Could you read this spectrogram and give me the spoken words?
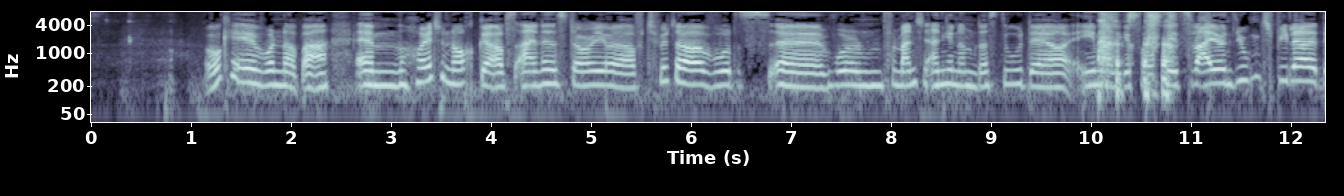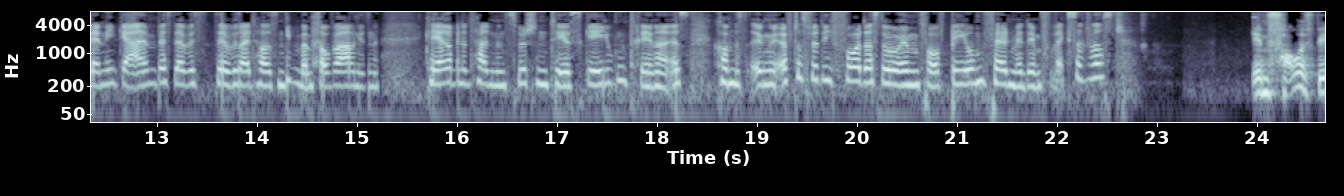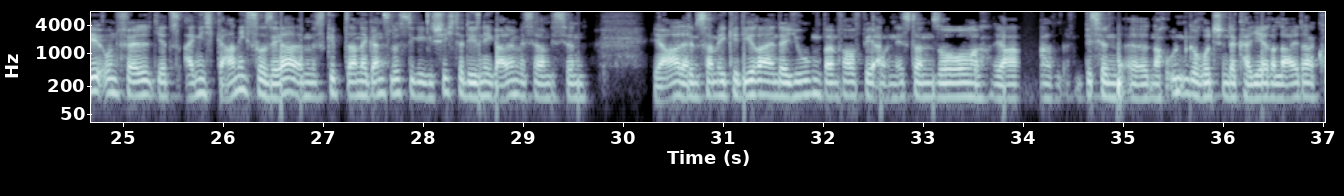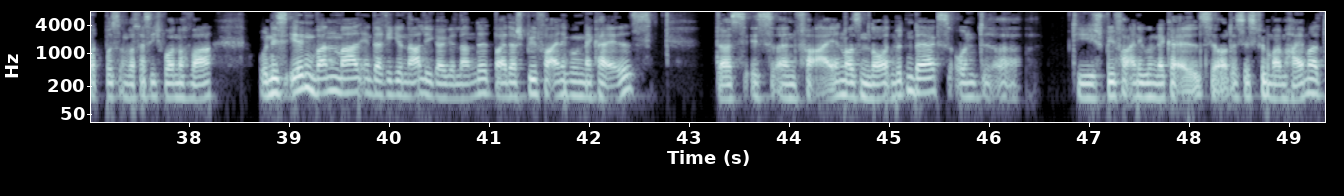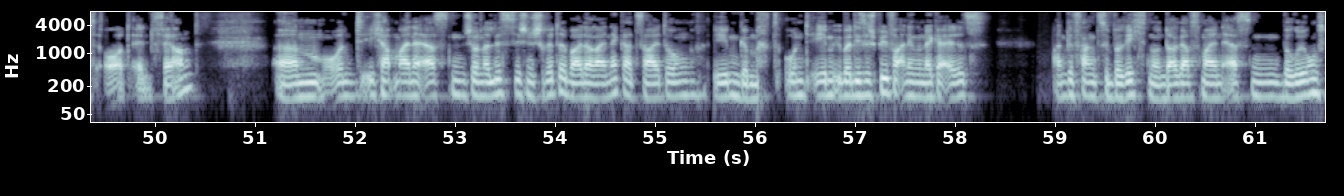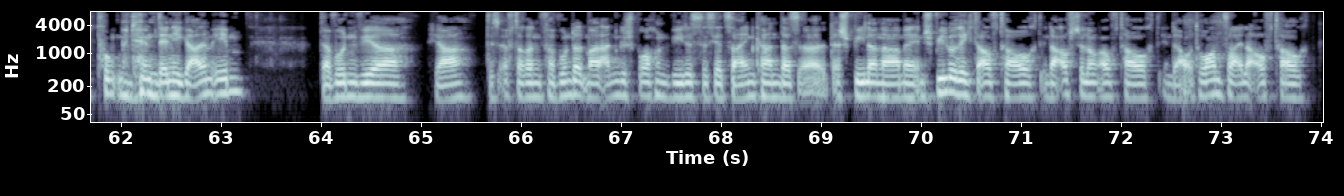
Okay, wunderbar. Ähm, heute noch gab es eine Story auf Twitter, wo das äh, wohl von manchen angenommen, dass du der ehemalige VfB 2 und Jugendspieler Danny Galm bist, der bis, der bis 2007 beim VfB war und jetzt eine Karriere beendet hat und inzwischen TSG Jugendtrainer ist. Kommt es irgendwie öfters für dich vor, dass du im VfB-Umfeld mit dem verwechselt wirst? Im VfB-Umfeld jetzt eigentlich gar nicht so sehr. Ähm, es gibt da eine ganz lustige Geschichte. Die Galm ist ja ein bisschen ja, der Sami Kedira in der Jugend beim VfB und ist dann so, ja, ein bisschen äh, nach unten gerutscht in der Karriere leider, Cottbus und was weiß ich, wo er noch war. Und ist irgendwann mal in der Regionalliga gelandet bei der Spielvereinigung Neckar-Els. Das ist ein Verein aus dem Norden Württembergs und äh, die Spielvereinigung Neckar-Els, ja, das ist für meinem Heimatort entfernt. Ähm, und ich habe meine ersten journalistischen Schritte bei der Rhein-Neckar-Zeitung eben gemacht und eben über diese Spielvereinigung Neckar-Els angefangen zu berichten. Und da gab es meinen ersten Berührungspunkt mit dem Danny Galm eben. Da wurden wir ja des Öfteren verwundert mal angesprochen, wie das, das jetzt sein kann, dass äh, der Spielername im Spielbericht auftaucht, in der Aufstellung auftaucht, in der Autorenzeile auftaucht.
